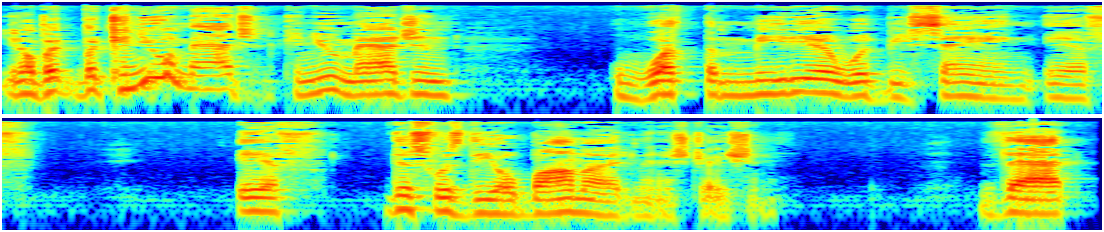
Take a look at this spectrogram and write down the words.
you know, but, but can you imagine, can you imagine what the media would be saying if, if this was the Obama administration that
